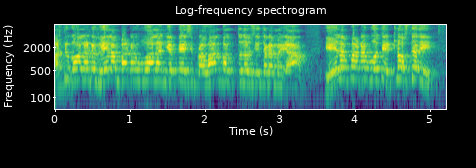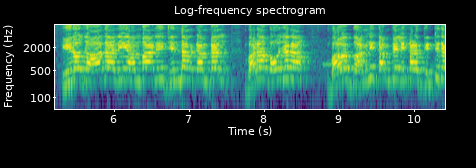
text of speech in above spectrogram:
అడ్డుకోవాలంటే వేలం పాటకు పోవాలని చెప్పేసి ప్రభావం పలుకుతున్నాం సీతారామయ్య. ఏలం పాటకు పోతే ఎట్లా వస్తుంది? ఈరోజు ఆదాని అంబానీ జిందాల్ కంపెల్ బడా బహుజన బాబా అన్ని కంపెనీలు ఇక్కడ దిట్టుగా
